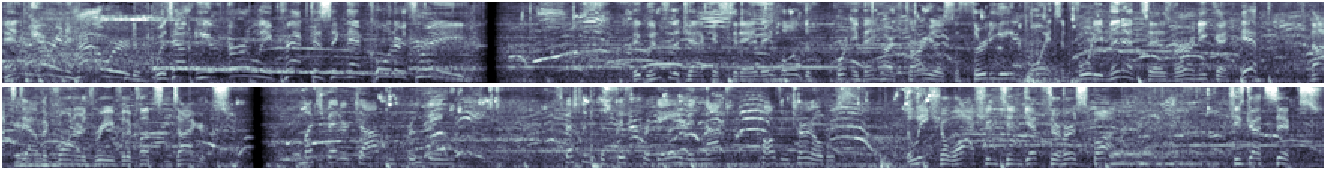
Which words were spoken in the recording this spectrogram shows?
And Erin Howard was out here early practicing that corner three. Big win for the Jackets today. They hold Courtney Banghart Tar Heels to 38 points in 40 minutes as Weronika Hipp knocks down the corner three for the Clemson Tigers. much better job improving, especially with assists per game and not causing turnovers. Alicia Washington gets to her spot. She's got six.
